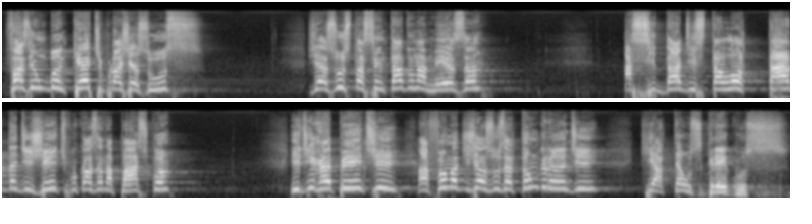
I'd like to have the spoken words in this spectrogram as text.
Fazem um banquete para Jesus. Jesus está sentado na mesa. A cidade está lotada de gente por causa da Páscoa. E de repente, a fama de Jesus é tão grande que até os gregos,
